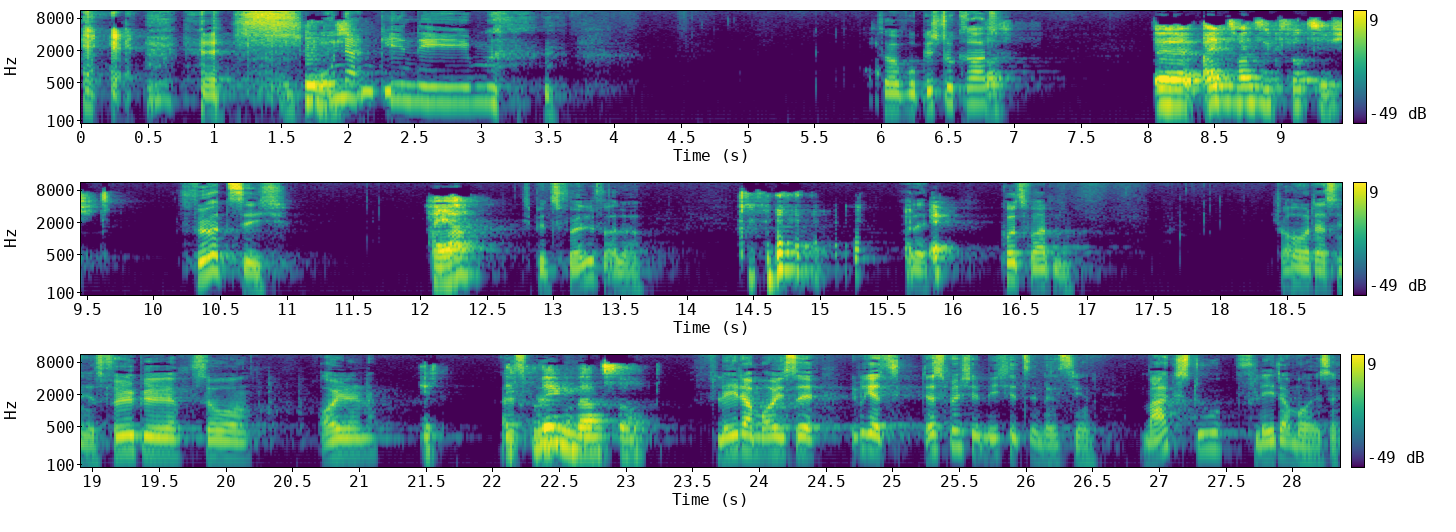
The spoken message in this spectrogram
Natürlich. Unangenehm. So, wo bist du gerade? Äh, 21,40. 40. Ah ja? Ich bin 12, Alter. Warte, kurz warten. Schau, das sind jetzt Vögel, so Eulen, Die, fliegen dann so. Fledermäuse. Übrigens, das möchte mich jetzt interessieren. Magst du Fledermäuse?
